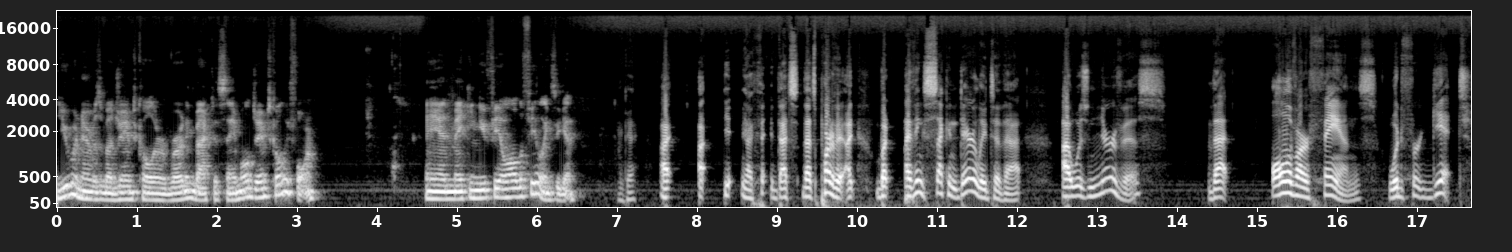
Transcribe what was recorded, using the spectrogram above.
you were nervous about James Coley reverting back to same old James Coley form and making you feel all the feelings again. Okay. I, I, I think that's that's part of it. I, but I think secondarily to that, I was nervous that all of our fans would forget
